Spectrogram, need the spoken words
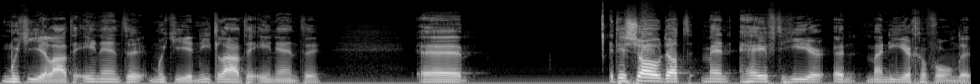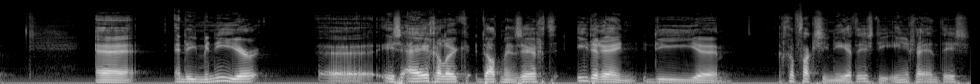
Moet je je laten inenten? Moet je je niet laten inenten? Uh, het is zo dat men heeft hier een manier gevonden. Uh, en die manier is eigenlijk dat men zegt: iedereen die gevaccineerd is, die ingeënt is,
